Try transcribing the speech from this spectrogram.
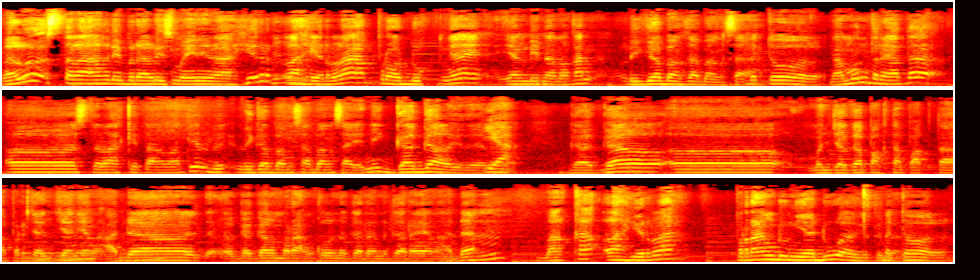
Lalu setelah liberalisme ini lahir, lahirlah produknya yang dinamakan Liga Bangsa-Bangsa. betul Namun ternyata eh, setelah kita amati Liga Bangsa-Bangsa ini gagal gitu ya. Iya. Gagal eh, menjaga fakta-fakta perjanjian Mm-hmm. yang ada, gagal merangkul negara-negara yang ada, Mm-hmm. maka lahirlah Perang Dunia II gitu. Betul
